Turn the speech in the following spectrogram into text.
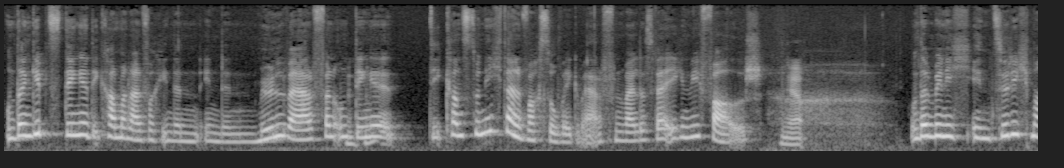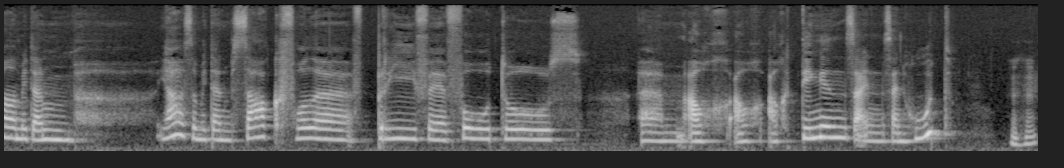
Und dann gibt es Dinge, die kann man einfach in den, in den Müll werfen und mhm. Dinge, die kannst du nicht einfach so wegwerfen, weil das wäre irgendwie falsch. Ja. Und dann bin ich in Zürich mal mit einem ja, so mit einem Sack voller Briefe, Fotos, ähm, auch, auch, auch Dingen, sein, sein Hut mhm.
